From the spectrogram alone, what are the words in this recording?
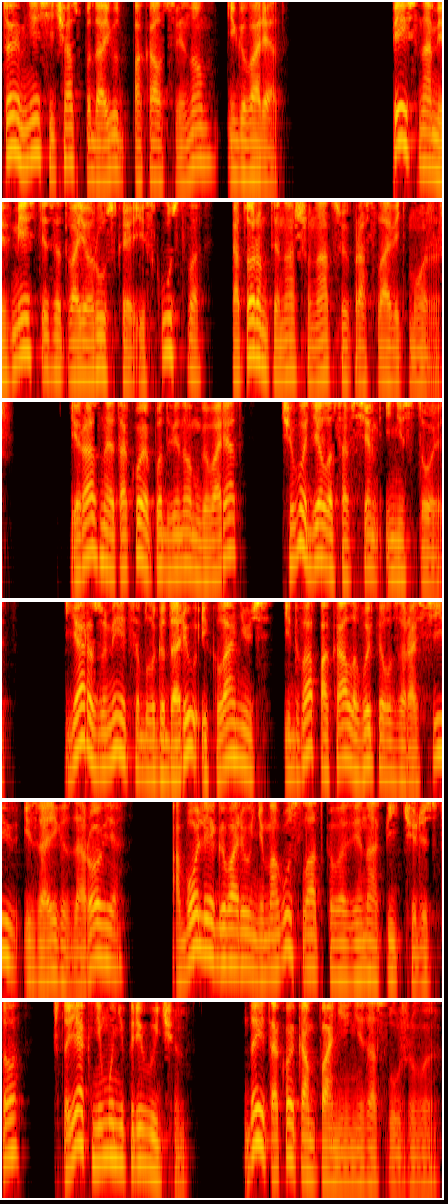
то и мне сейчас подают бокал с вином и говорят, «Пей с нами вместе за твое русское искусство, в котором ты нашу нацию прославить можешь». И разное такое под вином говорят, чего дело совсем и не стоит. Я, разумеется, благодарю и кланяюсь, и два покала выпил за Россию и за их здоровье, а более, говорю, не могу сладкого вина пить через то, что я к нему не привычен, да и такой компании не заслуживаю.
